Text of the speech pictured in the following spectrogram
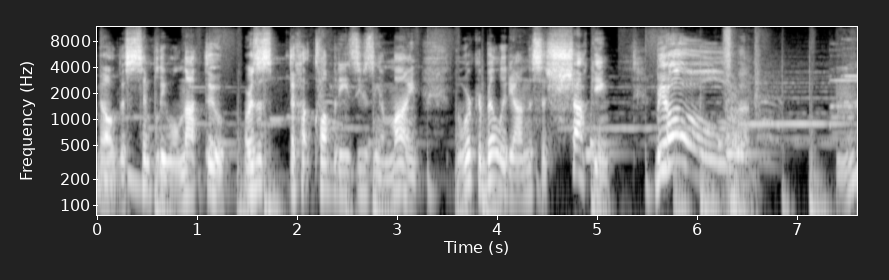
No, this simply will not do. Or is this the club that he's using a mine? The workability on this is shocking. Behold! Hmm?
